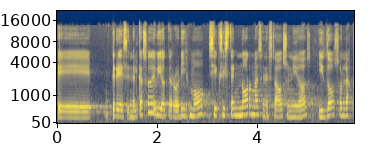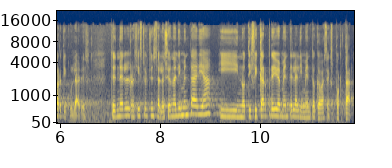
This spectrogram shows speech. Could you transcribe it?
Eh, tres, en el caso de bioterrorismo sí existen normas en Estados Unidos y dos son las particulares. Tener el registro de tu instalación alimentaria y notificar previamente el alimento que vas a exportar.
